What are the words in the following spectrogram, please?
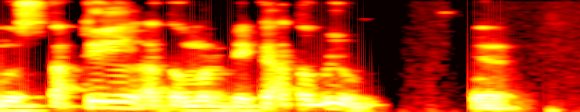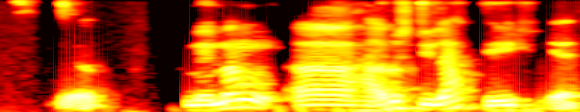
mustakil atau merdeka atau belum. Ya. Ya. Memang uh, harus dilatih ya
